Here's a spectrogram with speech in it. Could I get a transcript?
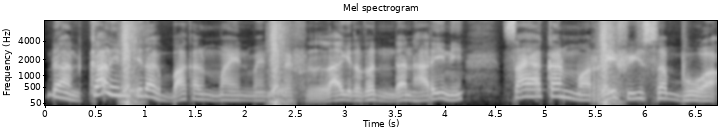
Dan kali ini kita bakal main Minecraft lagi teman-teman. Dan hari ini saya akan mereview sebuah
